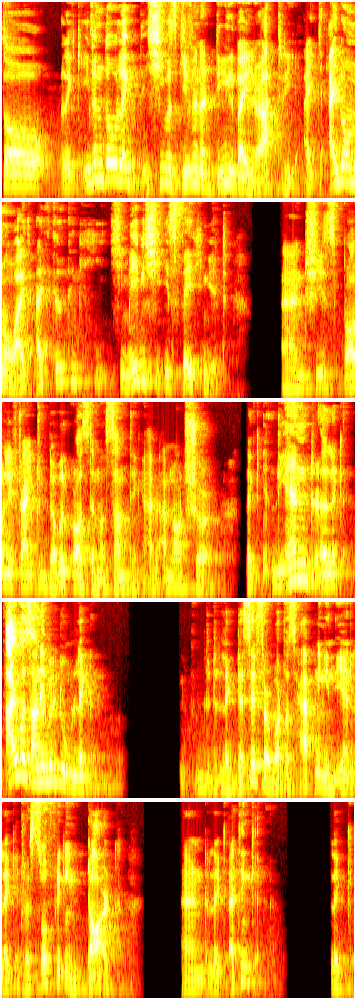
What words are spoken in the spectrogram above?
so like even though like she was given a deal by Ratri, I I don't know. I I still think he, she maybe she is faking it, and she's probably trying to double cross them or something. I'm I'm not sure. Like in the end, uh, like I was unable to like like decipher what was happening in the end. Like it was so freaking dark, and like I think like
